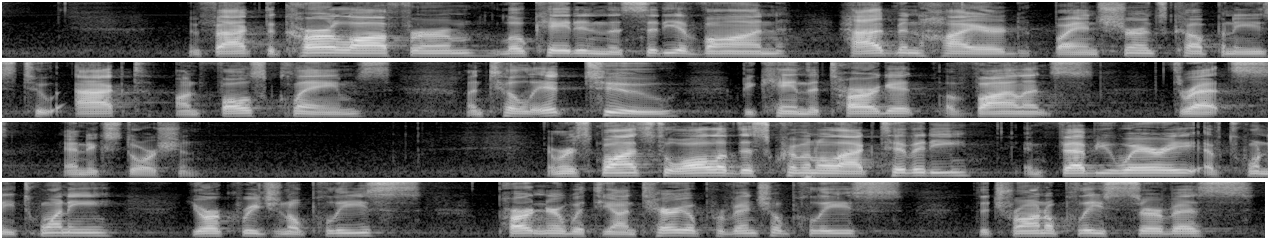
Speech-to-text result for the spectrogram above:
In fact, the Carr law firm located in the city of Vaughan had been hired by insurance companies to act on false claims until it too became the target of violence, threats, and extortion. In response to all of this criminal activity, in February of 2020, York Regional Police partnered with the Ontario Provincial Police, the Toronto Police Service,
